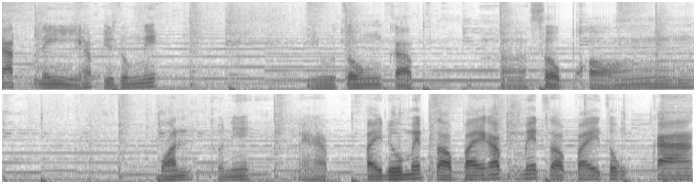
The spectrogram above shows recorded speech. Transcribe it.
ชัดๆนี่ครับอยู่ตรงนี้ อยู่ตรงกับศพของมอนตัวนี้นะครับ ไปดูเม็ดต่อไปครับ เม็ดต่อไปตรงกลาง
